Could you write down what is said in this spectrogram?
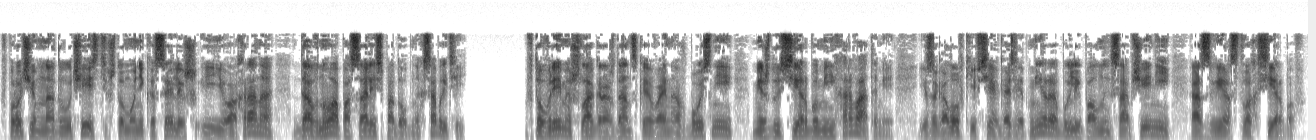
Впрочем, надо учесть, что Моника Селиш и ее охрана давно опасались подобных событий. В то время шла гражданская война в Боснии между сербами и хорватами, и заголовки всех газет мира были полны сообщений о зверствах сербов.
